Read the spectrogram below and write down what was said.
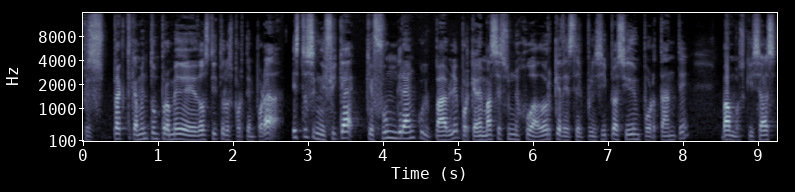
pues prácticamente un promedio de dos títulos por temporada. Esto significa que fue un gran culpable, porque además es un jugador que desde el principio ha sido importante. Vamos, quizás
